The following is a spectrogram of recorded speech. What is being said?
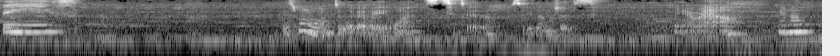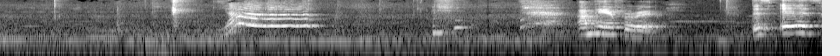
face. This one to do whatever it wants to do. So you don't just play around, you know? Yeah! I'm here for it. This is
